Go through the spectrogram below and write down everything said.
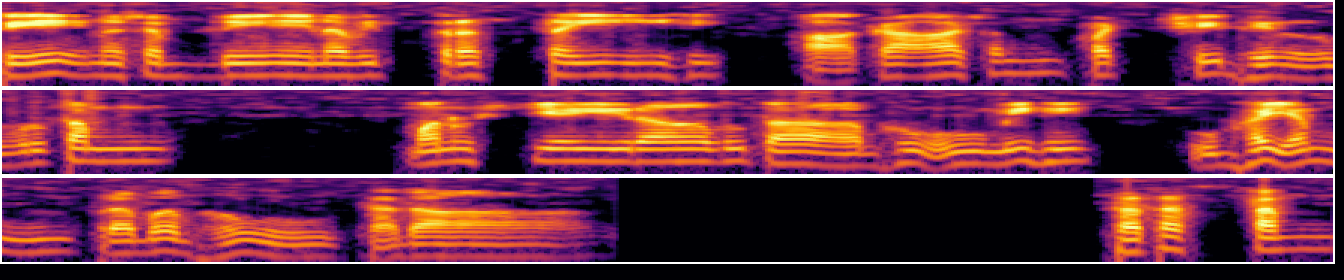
तेन शब्देन वित्रस्तैः आकाशम् पक्षिभिर्वृतम् मनुष्यैरावृता भूमिः उभयम् प्रबभौ तदा। ततस्तम्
